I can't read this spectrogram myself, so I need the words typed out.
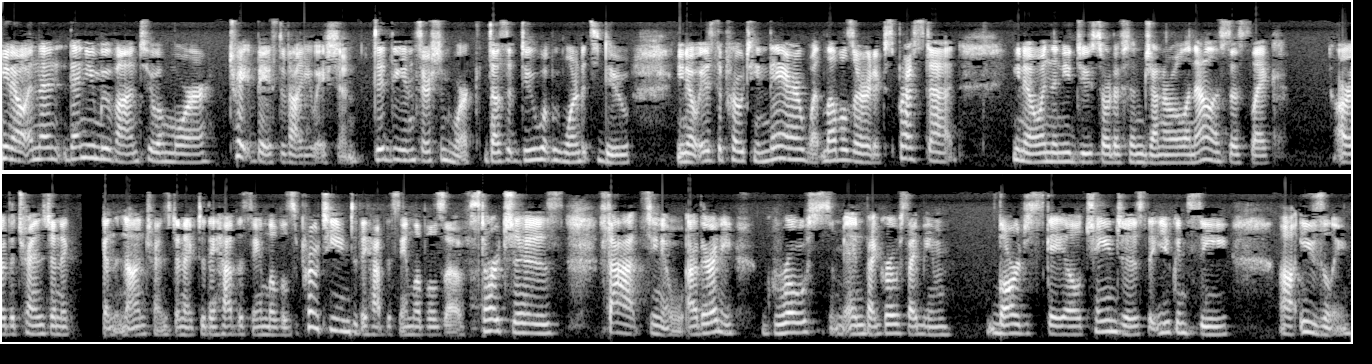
you know, and then then you move on to a more trait-based evaluation. Did the insertion work? Does it do what we wanted it to do? You know, is the protein there? What levels are it expressed at? You know, and then you do sort of some general analysis like are the transgenic and the non-transgenic do they have the same levels of protein do they have the same levels of starches fats you know are there any gross and by gross i mean large scale changes that you can see uh, easily.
